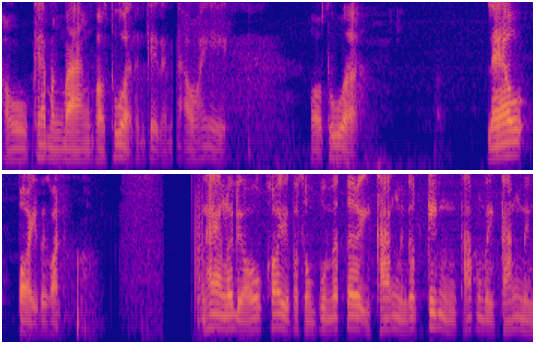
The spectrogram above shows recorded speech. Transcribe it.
เอาแค่บางๆ พอทั่วสังเกตเห็นไหมเอาให้พอทั่ว แล้วปล่อยไปก่อน มันแห้งแล้วเดี๋ยวค่อยผสมปูนบัตเตอร์อีกครั้งหนึ่งก็กิ้งทับลงไปอีกครั้งหนึ่ง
